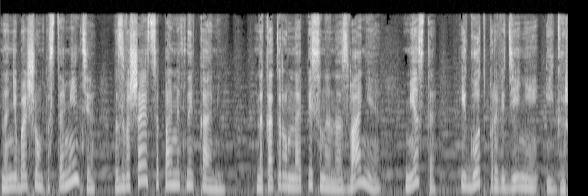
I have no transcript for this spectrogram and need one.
на небольшом постаменте возвышается памятный камень, на котором написаны название, место и год проведения игр.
